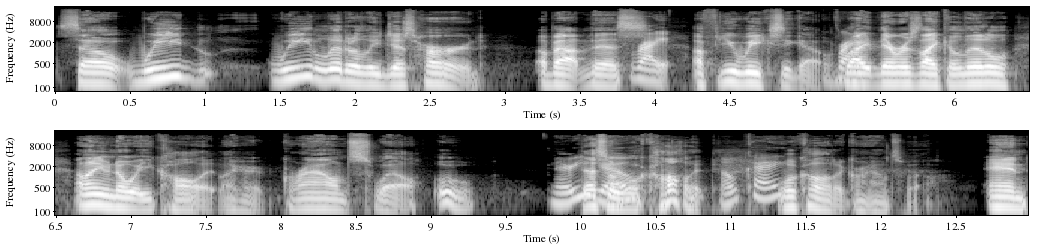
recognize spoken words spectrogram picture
So we we literally just heard about this right a few weeks ago. Right. Right. There was like a little I don't even know what you call it, like a groundswell. Ooh, there you go. that's what we'll call it. okay We'll call it a groundswell. And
